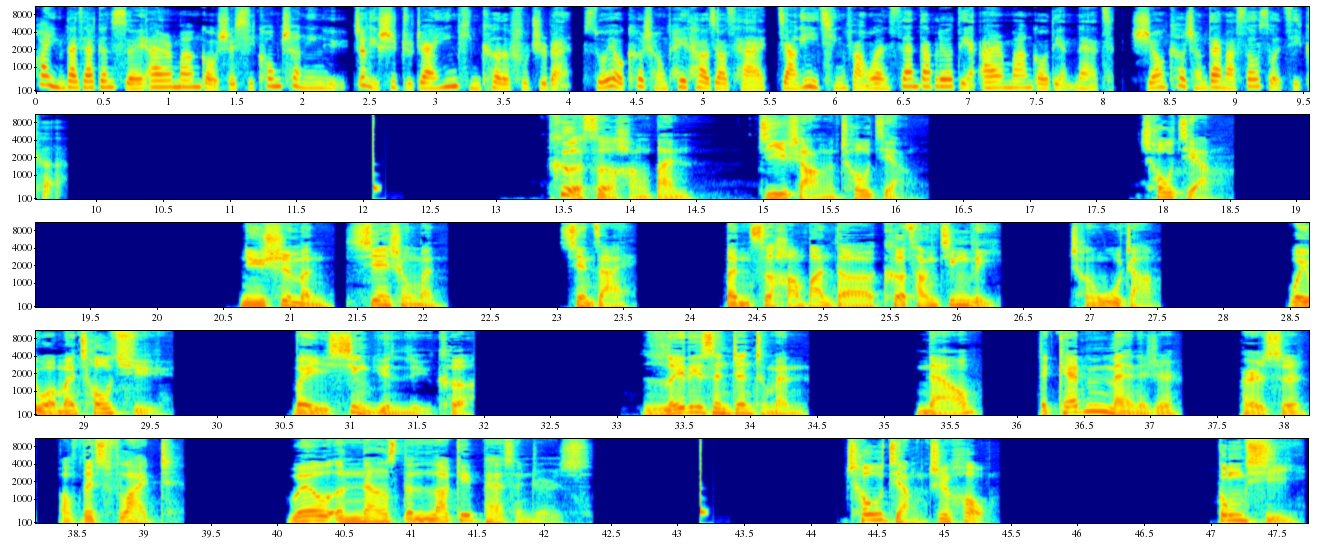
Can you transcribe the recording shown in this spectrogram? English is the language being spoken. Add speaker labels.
Speaker 1: 欢迎大家跟随 Air Mango 学习空乘英语，这里是主站音频课的复制版，所有课程配套教材讲义，请访问三 w 点 airmango 点 net，使用课程代码搜索即可。
Speaker 2: 特色航班机上抽奖，抽奖，女士们、先生们，现在本次航班的客舱经理、乘务长为我们抽取。为幸运旅客。Ladies and gentlemen, now the cabin manager, purser of this flight, will announce the lucky passengers. 抽奖之后，恭喜，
